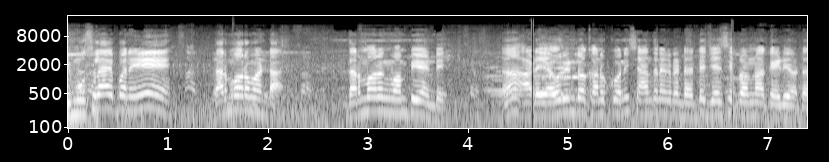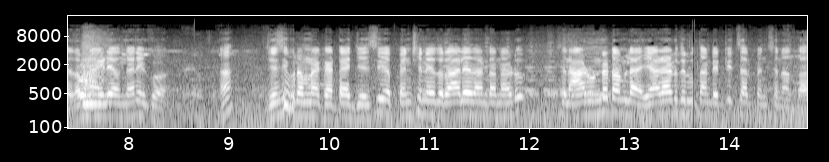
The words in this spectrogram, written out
ఈ ముసలాయి పని ధర్మవరం అంట. ధర్మవరం పంపియండి. ఆడ ఎవరింట్లో కనుక్కొని శాంతినగర్ అంటే అంటే జేసీ బ్రహ్మనాక్ ఐడియా ఉంటుంది. రమణ ఐడియా ఉందా నీకు? జేసీ బ్రహ్మనాక్ అటాచ్ చేసి ఆ పెన్షన్ ఏదో రాలేదంటున్నాడు. అసలు ఆడ ఉండటంలే. ఏడాడు తిరుగుతుంటే ఎట్టిచ్చారు పెన్షన్ అంతా?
